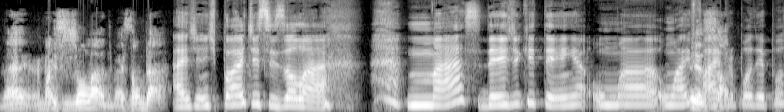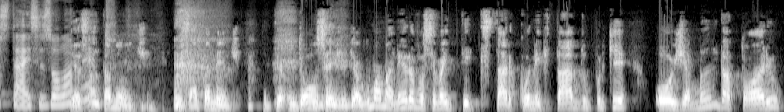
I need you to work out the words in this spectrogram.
né, mais isolado, mas não dá. A gente pode se isolar mas desde que tenha uma, um Wi-Fi para poder postar esse isolamento. Exatamente, exatamente. Então, então, ou seja, de alguma maneira você vai ter que estar conectado, porque hoje é mandatório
